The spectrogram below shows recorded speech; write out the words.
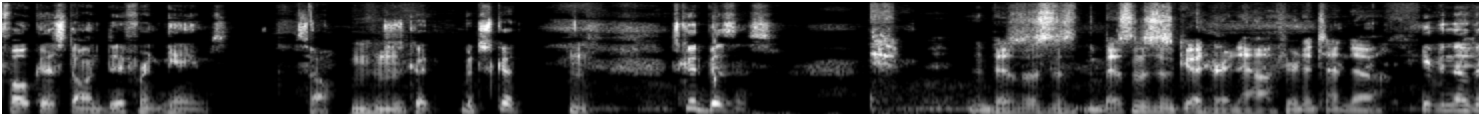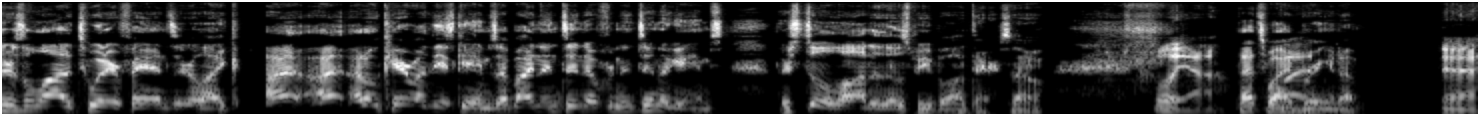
focused on different games. So, which Mhm. is good. Which is good. Hmm. It's good business. The business is the business is good right now if you're Nintendo. Even though Man. there's a lot of Twitter fans that are like, I, I, I don't care about these games. I buy Nintendo for Nintendo games. There's still a lot of those people out there. So Well, yeah, that's why I bring it up. yeah.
